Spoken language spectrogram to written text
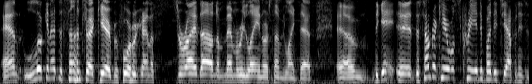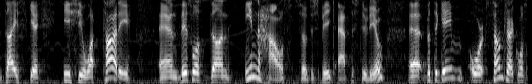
And looking at the soundtrack here, before we kind of stride down a memory lane or something like that, um, the, game, uh, the soundtrack here was created by the Japanese Daisuke Ishiwatari, and this was done in-house, so to speak, at the studio. Uh, but the game or soundtrack was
